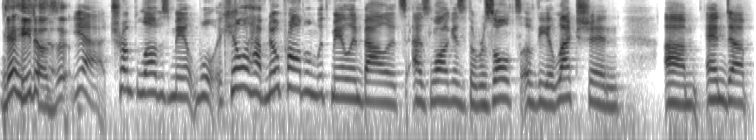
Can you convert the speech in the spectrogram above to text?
Yeah, he does it. Yeah, Trump loves mail. Well, he'll have no problem with mail-in ballots as long as the results of the election um, end up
